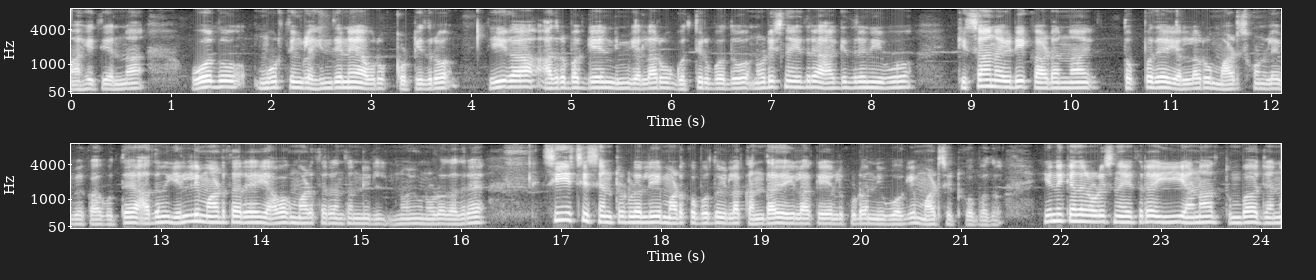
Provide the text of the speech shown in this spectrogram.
ಮಾಹಿತಿಯನ್ನು ಓದು ಮೂರು ತಿಂಗಳ ಹಿಂದೆಯೇ ಅವರು ಕೊಟ್ಟಿದ್ದರು ಈಗ ಅದ್ರ ಬಗ್ಗೆ ನಿಮಗೆಲ್ಲರಿಗೂ ಗೊತ್ತಿರ್ಬೋದು. ನೋಡಿ ಸ್ನೇಹಿತರೆ ಆಗಿದ್ದರೆ ನೀವು ಕಿಸಾನ್ ಐ ಡಿ ಕಾರ್ಡನ್ನು ತಪ್ಪದೆ ಎಲ್ಲರೂ ಮಾಡಿಸ್ಕೊಳ್ಲೇಬೇಕಾಗುತ್ತೆ ಅದನ್ನು ಎಲ್ಲಿ ಮಾಡ್ತಾರೆ, ಯಾವಾಗ ಮಾಡ್ತಾರೆ ಅಂತ ನೀವು ನೋಡೋದಾದರೆ ಸಿ ಎಚ್ ಸಿ ಸೆಂಟ್ರ್ಗಳಲ್ಲಿ ಮಾಡ್ಕೋಬೋದು, ಇಲ್ಲ ಕಂದಾಯ ಇಲಾಖೆಯಲ್ಲೂ ಕೂಡ ನೀವು ಹೋಗಿ ಮಾಡಿಸಿಟ್ಕೋಬೋದು. ಏನಕ್ಕೆ ಅಂದರೆ ನೋಡಿ ಸ್ನೇಹಿತರೆ, ಈ ಹಣ ತುಂಬ ಜನ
